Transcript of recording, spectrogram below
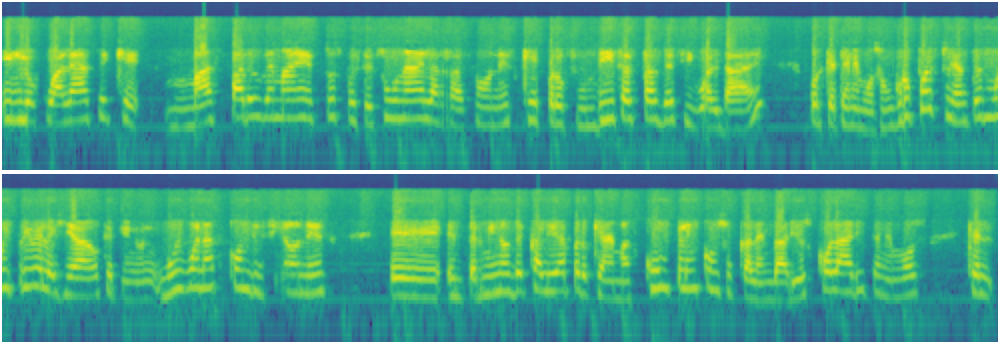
y lo cual hace que más paros de maestros, pues es una de las razones que profundiza estas desigualdades, porque tenemos un grupo de estudiantes muy privilegiados que tienen muy buenas condiciones eh, en términos de calidad, pero que además cumplen con su calendario escolar y tenemos que el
